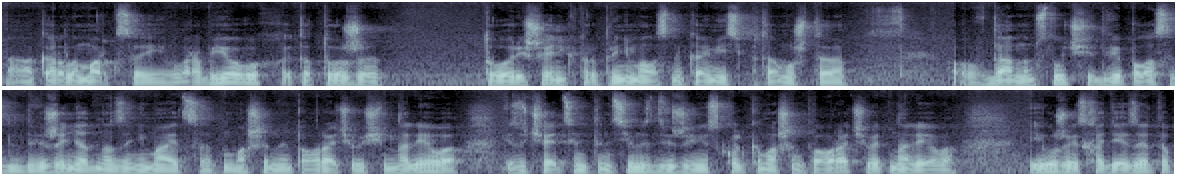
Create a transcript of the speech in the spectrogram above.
Карла Маркса и Воробьевых. Это тоже то решение, которое принималось на комиссии, потому что в данном случае две полосы для движения. Одна занимается машинами, поворачивающими налево, изучается интенсивность движения, сколько машин поворачивает налево. И уже исходя из этого,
